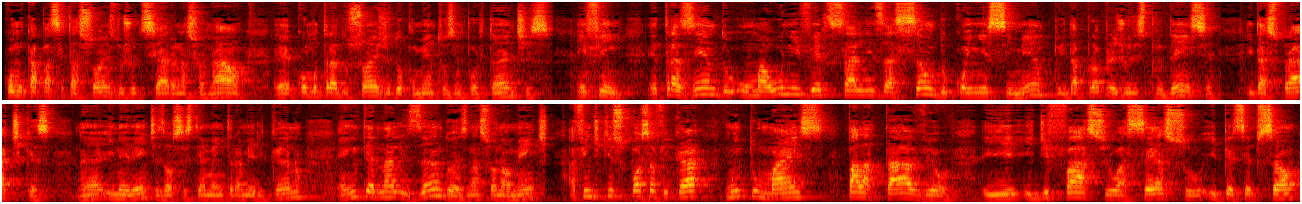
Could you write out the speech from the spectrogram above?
como capacitações do Judiciário Nacional, é, como traduções de documentos importantes, enfim, é, trazendo uma universalização do conhecimento e da própria jurisprudência e das práticas né, inerentes ao sistema interamericano, é, internalizando-as nacionalmente, a fim de que isso possa ficar muito mais palatável e, e, de fácil acesso e percepção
